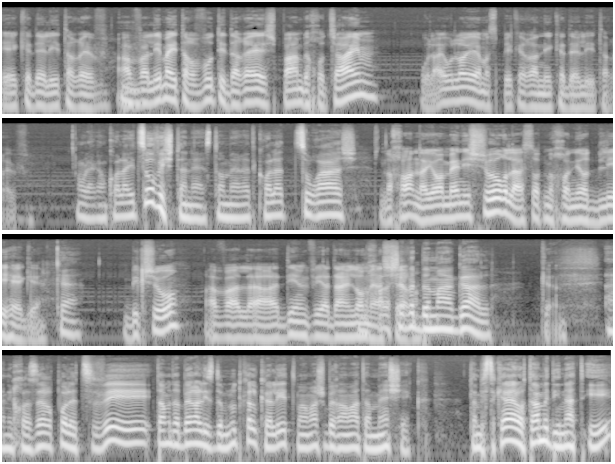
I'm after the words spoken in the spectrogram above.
אה, כדי להתערב. Mm-hmm. אבל אם ההתערבות תידרש פעם בחודשיים, אולי הוא לא יהיה מספיק ערני כדי להתערב. אולי גם כל העיצוב ישתנה, זאת אומרת, כל הצורה ש... נכון, היום אין אישור לעשות מכוניות בלי הגה. כן. ביקשו, אבל ה-DMV עדיין לא מאשר. נוכל לשבת במעגל. כן. אני חוזר פה לצבי, אתה מדבר על הזדמנות כלכלית ממש ברמת המשק. אתה מסתכל על אותה מדינת אי,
